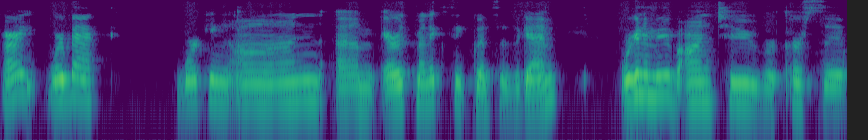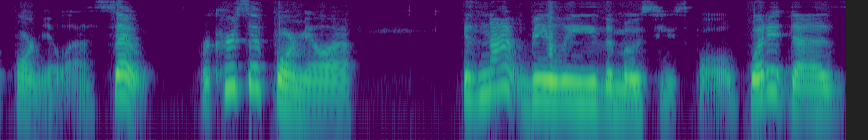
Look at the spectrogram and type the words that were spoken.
All right, we're back working on um, arithmetic sequences again. We're going to move on to recursive formula. So, recursive formula is not really the most useful. What it does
